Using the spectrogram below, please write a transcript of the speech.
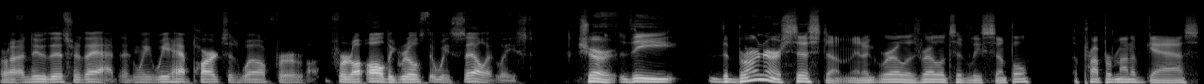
or a new this or that, and we we have parts as well for for all the grills that we sell, at least. Sure the the burner system in a grill is relatively simple a proper amount of gas,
